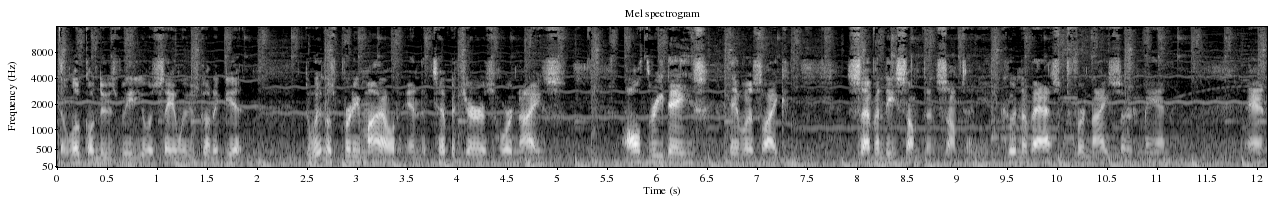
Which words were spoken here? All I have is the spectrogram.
the local news media was saying we was going to get. The wind was pretty mild, and the temperatures were nice. All three days, it was like 70 something something. You couldn't have asked for nicer, man. And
